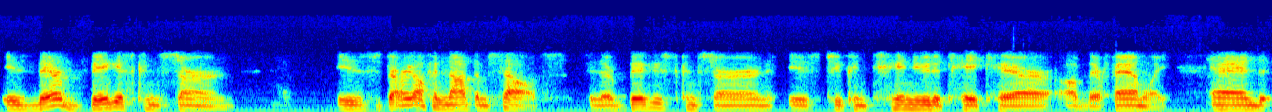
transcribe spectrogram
is their biggest concern is very often not themselves. Their biggest concern is to continue to take care of their family. And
